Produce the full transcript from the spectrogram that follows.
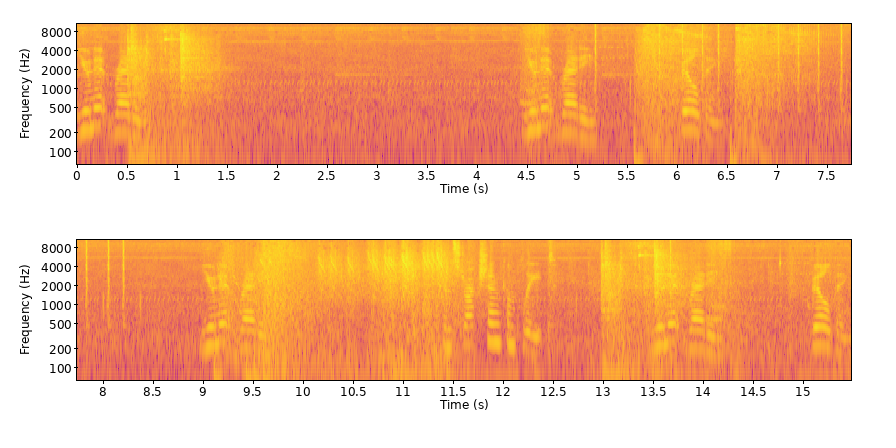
Unit ready. Unit ready. Building. Unit ready. Construction complete. Unit ready. Building.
